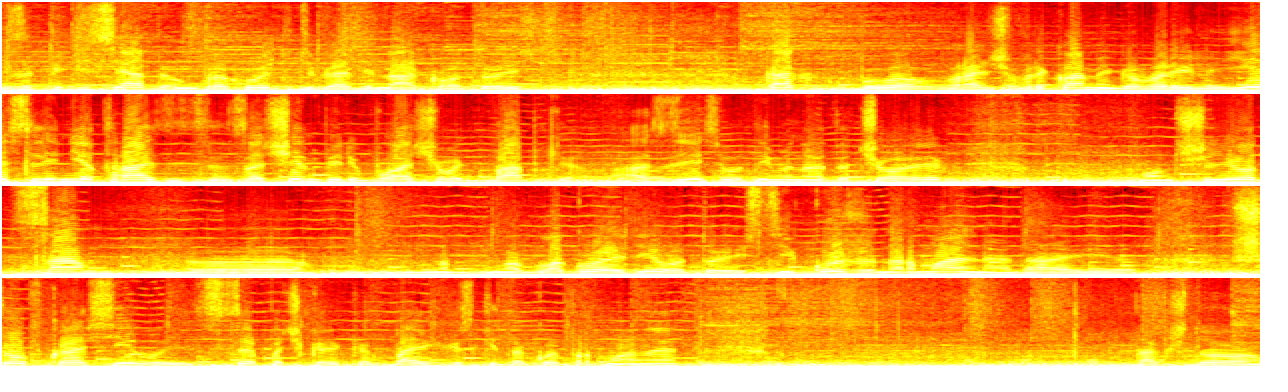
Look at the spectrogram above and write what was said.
и за 50, и он проходит у тебя одинаково. То есть, как было раньше в рекламе говорили, если нет разницы, зачем переплачивать бабки? А здесь вот именно этот человек, он шьет сам э, на, на благое дело, то есть и кожа нормальная, да, и шов красивый, с цепочкой, как байкерский такой портмоне. Так что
